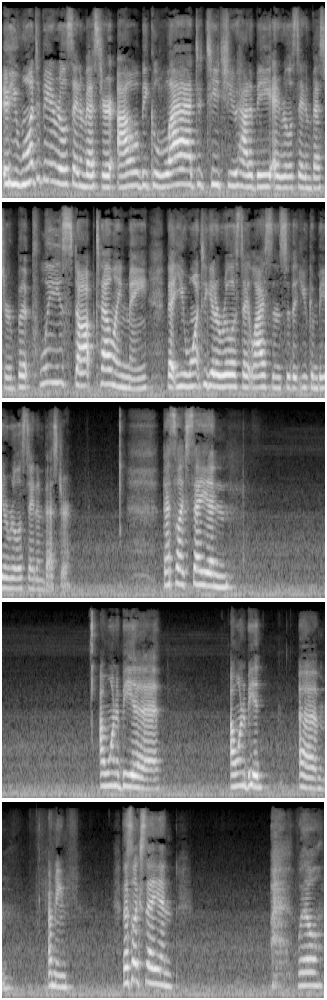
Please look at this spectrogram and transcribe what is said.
if you want to be a real estate investor, I will be glad to teach you how to be a real estate investor. But please stop telling me that you want to get a real estate license so that you can be a real estate investor. That's like saying, I want to be a I want to be a um, I mean, that's like saying, well,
